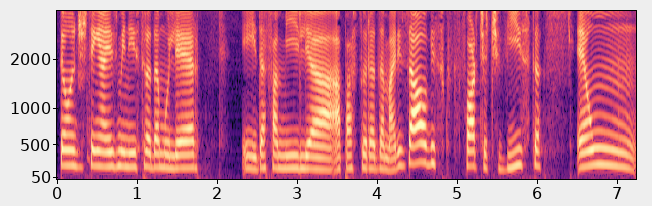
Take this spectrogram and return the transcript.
Então, a gente tem a ex-ministra da Mulher e da Família, a pastora Damares Alves, forte ativista. É, um,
